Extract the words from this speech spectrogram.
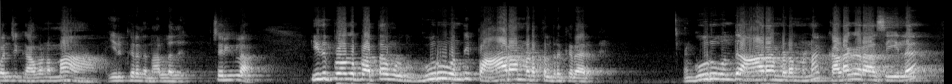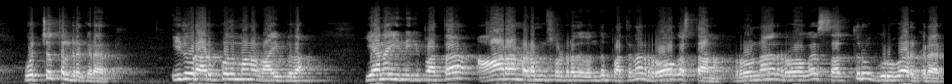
கொஞ்சம் கவனமாக இருக்கிறது நல்லது. சரிங்களா? இது போக பார்த்தா உங்களுக்கு குரு வந்து இப்போ ஆறாம் இடத்துல இருக்கிறார். குரு வந்து ஆறாம் இடம்னா கடகராசியில் உச்சத்தில் இருக்கிறார். இது ஒரு அற்புதமான வாய்ப்பு தான். ஏன்னா இன்னைக்கு பார்த்தா ஆறாம் இடம் சொல்றது வந்து பார்த்தோன்னா ரோகஸ்தானம். ருண ரோக சத்ரு குருவா இருக்கிறார்.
